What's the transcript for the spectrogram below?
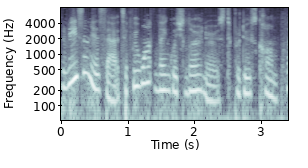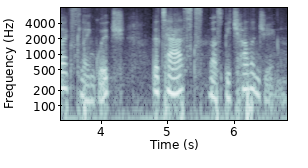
The reason is that if we want language learners to produce complex language, the tasks must be challenging,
